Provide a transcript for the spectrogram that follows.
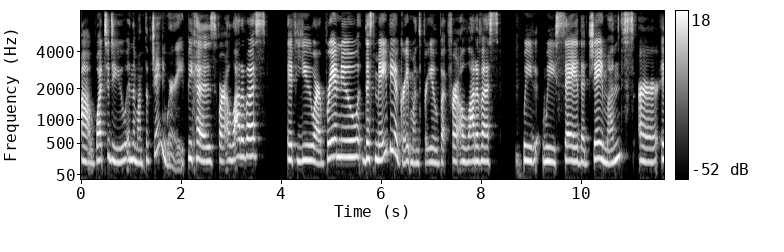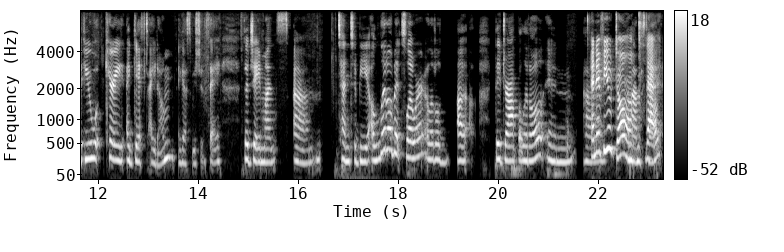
uh, what to do in the month of January because for a lot of us, if you are brand new, this may be a great month for you, but for a lot of us, we we say the J months are if you carry a gift item, I guess we should say, the J months um, tend to be a little bit slower, a little uh, they drop a little in. Uh, And if you don't, that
